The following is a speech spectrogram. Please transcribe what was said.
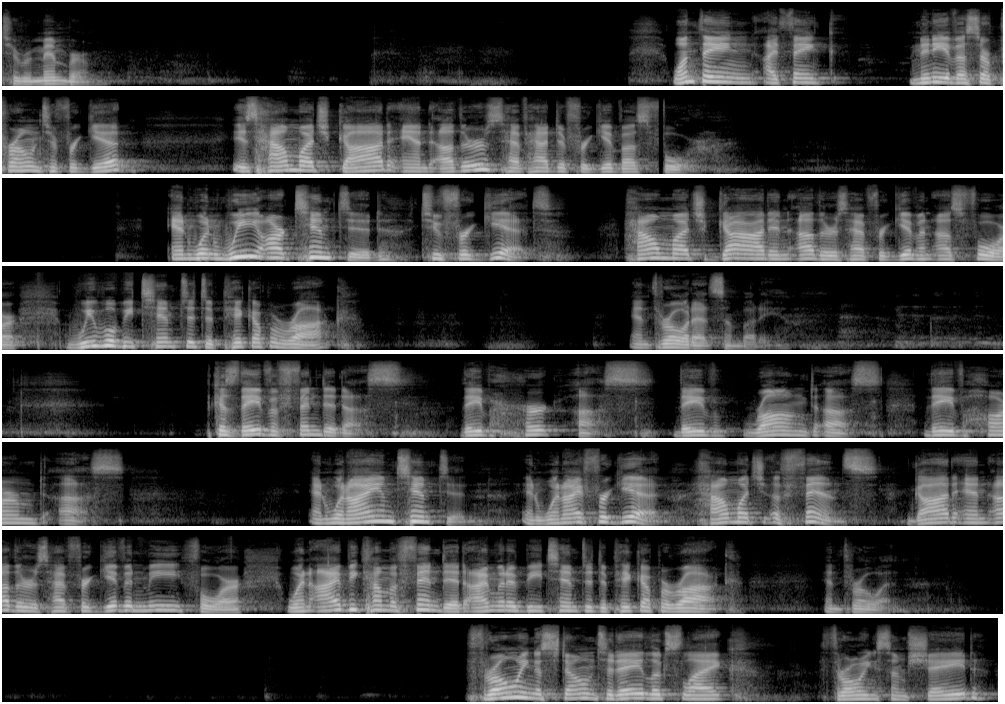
to remember. One thing I think many of us are prone to forget is how much God and others have had to forgive us for. And when we are tempted to forget how much God and others have forgiven us for, we will be tempted to pick up a rock and throw it at somebody. Because they've offended us, they've hurt us, they've wronged us, they've harmed us. And when I am tempted and when I forget how much offense God and others have forgiven me for, when I become offended, I'm going to be tempted to pick up a rock and throw it. Throwing a stone today looks like throwing some shade.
